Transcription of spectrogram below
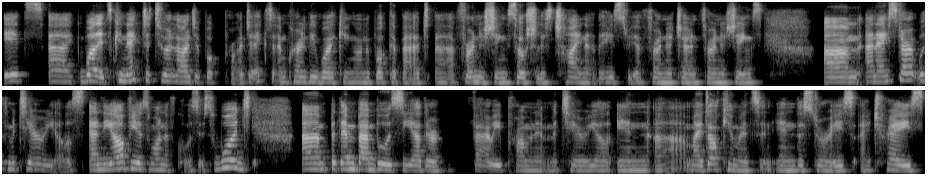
it's uh, well it's connected to a larger book project. I'm currently working on a book about uh, furnishing socialist china the history of furniture and furnishings. Um, and i start with materials and the obvious one of course is wood. Um, but then bamboo is the other very prominent material in uh, my documents and in the stories i trace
